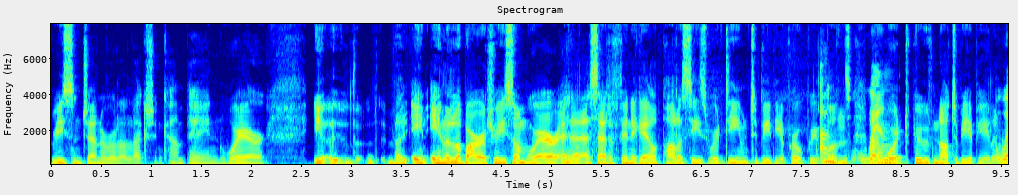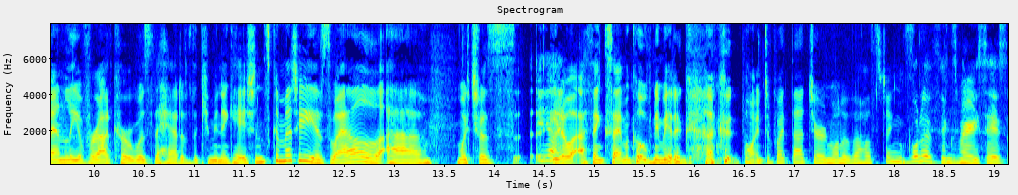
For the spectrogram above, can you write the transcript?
recent general election campaign where in, in a laboratory somewhere, a, a set of Fine Gael policies were deemed to be the appropriate and ones when, and were proved not to be appealing. When Leo Varadkar was the head of the communications committee as well, uh, which was, yeah. you know, I think Simon Coveney made a, a, good point about that during one of the hustings. One of the things Mary says,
